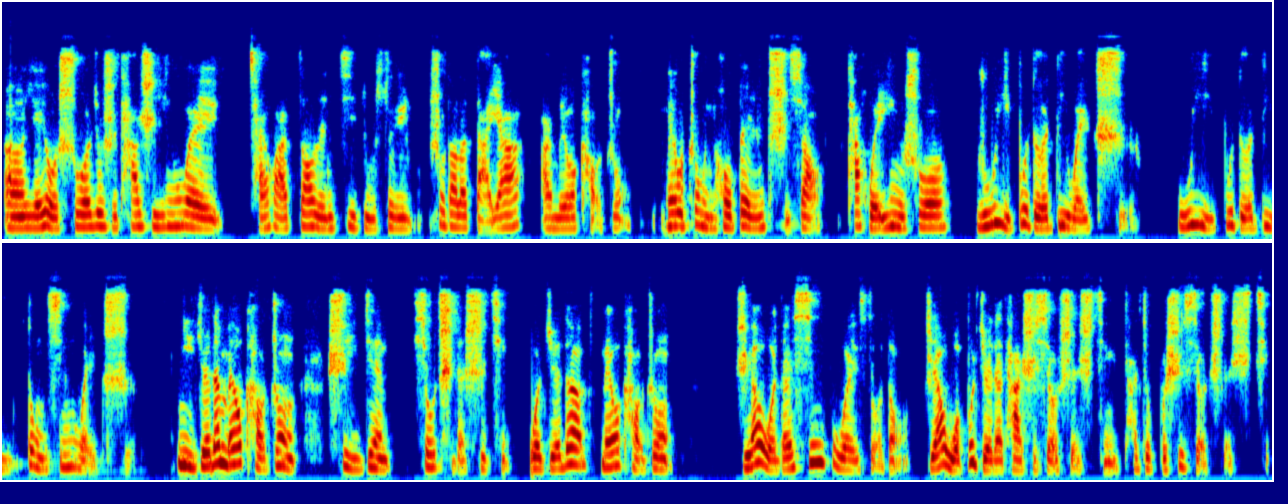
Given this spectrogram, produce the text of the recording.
嗯，也有说就是他是因为才华遭人嫉妒，所以受到了打压而没有考中。没有中以后被人耻笑，他回应说：“如以不得地为耻，吾以不得地动心为耻。”你觉得没有考中是一件羞耻的事情？我觉得没有考中。只要我的心不为所动，只要我不觉得它是羞耻的事情，它就不是羞耻的事情。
